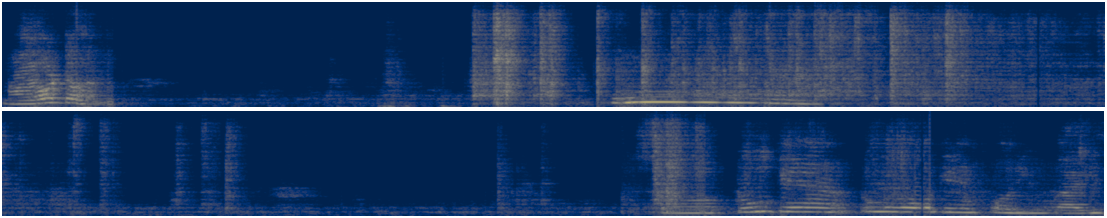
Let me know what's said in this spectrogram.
my turn. So two came, two more came for you guys.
